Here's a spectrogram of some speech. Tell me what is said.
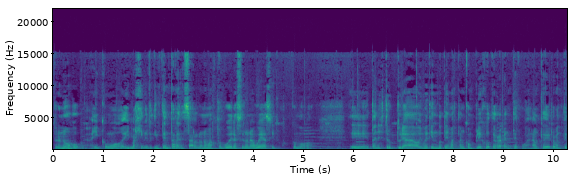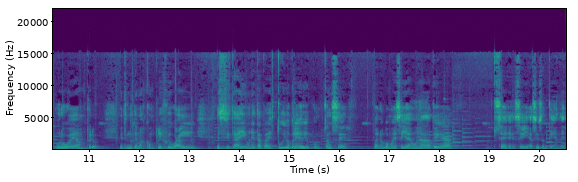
Pero no, weón. Hay como, imagina, intenta pensarlo nomás para poder hacer una wea así como eh, tan estructurado y metiendo temas tan complejos de repente, pues, aunque de repente puro weón, pero metiendo temas complejos igual necesitáis una etapa de estudio previo, pues entonces, bueno, como esa ya es una pega, sí, sí, ya se entiende,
